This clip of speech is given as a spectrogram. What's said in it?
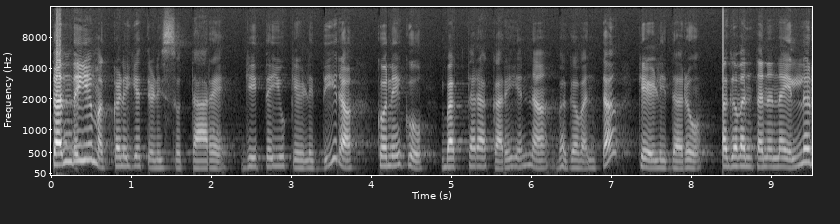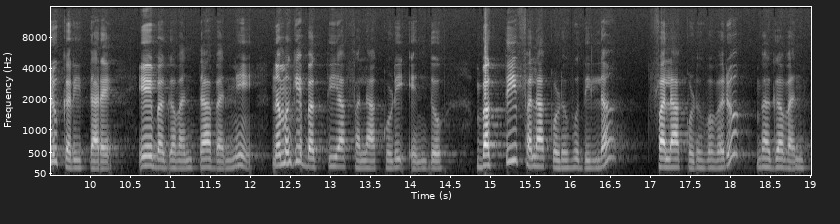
ತಂದೆಯೇ ಮಕ್ಕಳಿಗೆ ತಿಳಿಸುತ್ತಾರೆ, ಗೀತೆಯು ಕೇಳಿದ್ದೀರಾ? ಕೊನೆಗೂ ಭಕ್ತರ ಕರೆಯನ್ನ ಭಗವಂತ ಕೇಳಿದರು. ಭಗವಂತನನ್ನ ಎಲ್ಲರೂ ಕರೀತಾರೆ, ಏ ಭಗವಂತ, ಬನ್ನಿ, ನಮಗೆ ಭಕ್ತಿಯ ಫಲ ಕೊಡಿ ಎಂದು. ಭಕ್ತಿ ಫಲ ಕೊಡುವುದಿಲ್ಲ ಫಲ ಕೊಡುವವರು ಭಗವಂತ.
